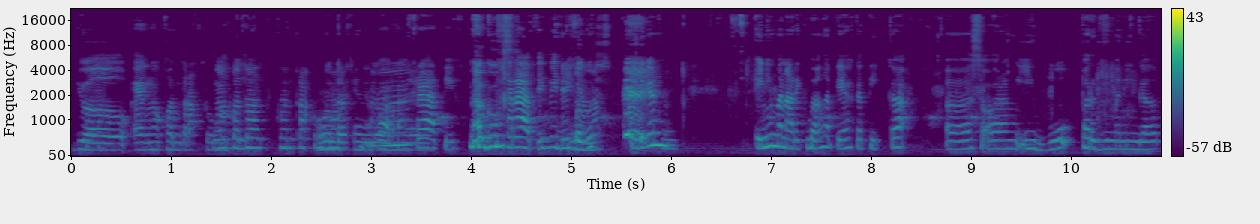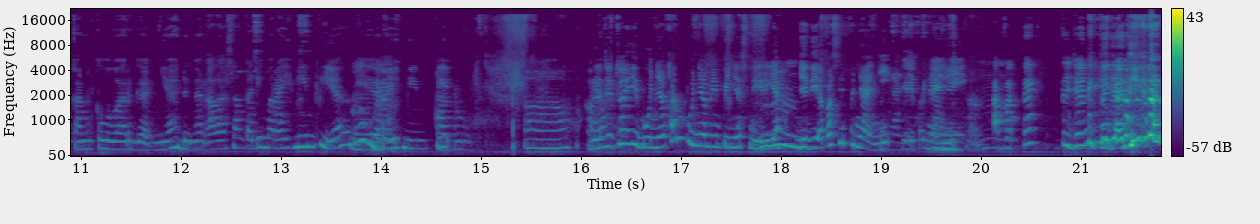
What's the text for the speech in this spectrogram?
Jual eh ngontrak rumah. Kontrak kontrak rumah. Kontraknya Wah, doang. kreatif bagus Kreatif idenya Bagus. tapi kan ini menarik banget ya ketika eh, seorang ibu pergi meninggalkan keluarganya dengan alasan tadi meraih mimpi ya Lu Iya. meraih mimpi Aduh. Eh, Berarti tuh ibunya kan punya mimpinya sendiri ya. Hmm. Jadi apa sih penyanyi? Penyanyi. Penyanyi. Hmm. Apa teh? Terjadi. Itu jadi kan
